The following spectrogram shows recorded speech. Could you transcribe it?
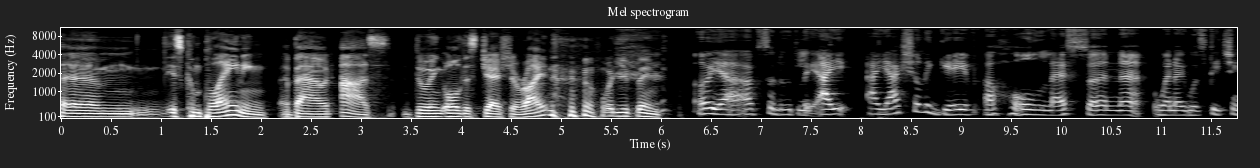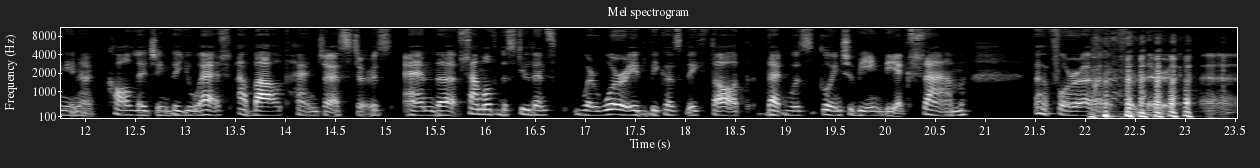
um, is complaining about us doing all this gesture right? What do you think oh yeah absolutely. I i actually gave a whole lesson uh, when i was teaching in a college in the us about hand gestures and uh, some of the students were worried because they thought that was going to be in the exam uh, for uh, for their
